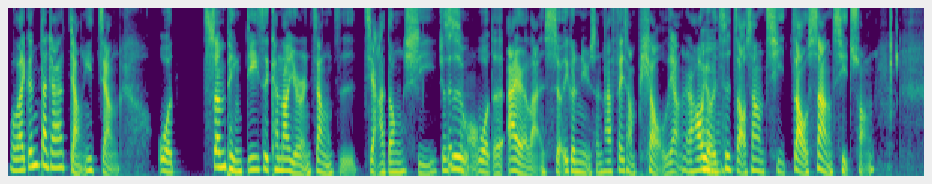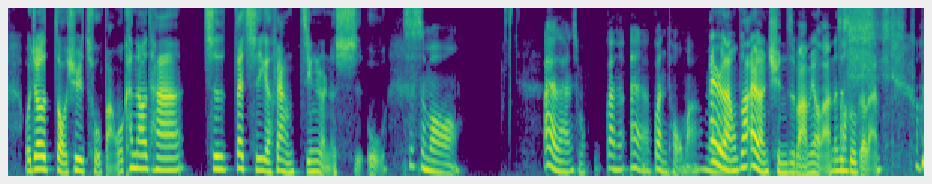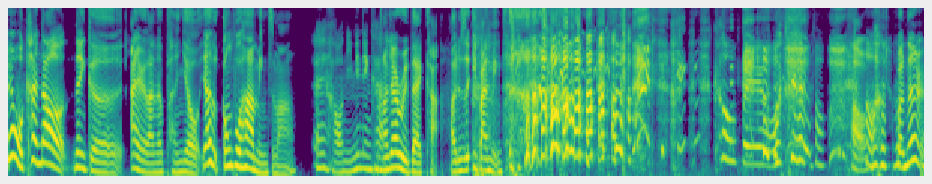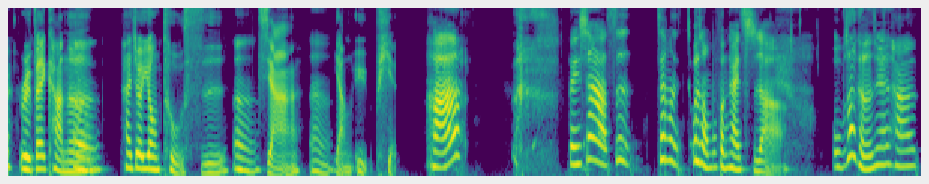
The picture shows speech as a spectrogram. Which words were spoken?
我来跟大家讲一讲我生平第一次看到有人这样子夹东西，就是我的爱尔兰是有一个女生，她非常漂亮，然后有一嗯次早上起早上起床，我就走去厨房，我看到她吃在吃一个非常惊人的食物，是什么？爱尔兰什么罐爱尔兰罐头吗？爱尔兰，我不知道爱尔兰裙子吧？没有啦，那是苏格兰。没有，我看到那个爱尔兰的朋友要公布他的名字吗？哎、好，你念念看然后。叫 Rebecca，好，就是一般名字。靠背哦，好，反正 Rebecca 呢，嗯她就用吐司嗯夹嗯，洋芋片。哈，等一下是这样，为什么不分开吃啊？我不知道，可能是因为她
